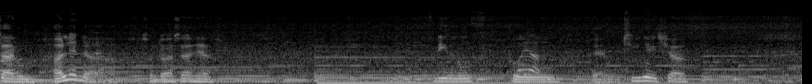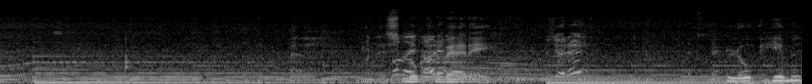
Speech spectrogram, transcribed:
Der er nogle hollændere, som der også er her. Fordi der er nogle på ja, teenager. Men det er smukt hver dag. Blå himmel.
